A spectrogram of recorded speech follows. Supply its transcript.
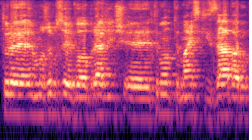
które możemy sobie wyobrazić, e, Tymon Tymański zawarł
